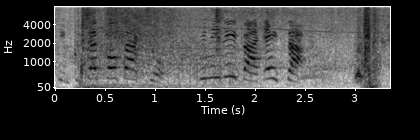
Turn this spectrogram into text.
team to deadbolt actual. We need evac ASAP.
